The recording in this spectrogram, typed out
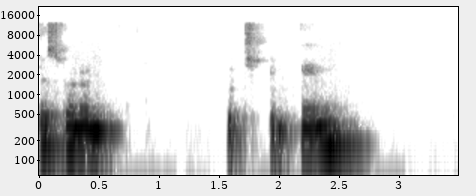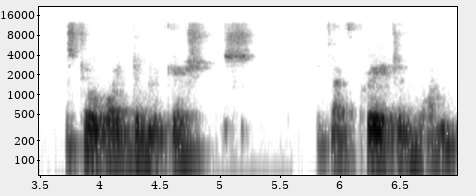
just going to put in N just to avoid duplications. If I've created one.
